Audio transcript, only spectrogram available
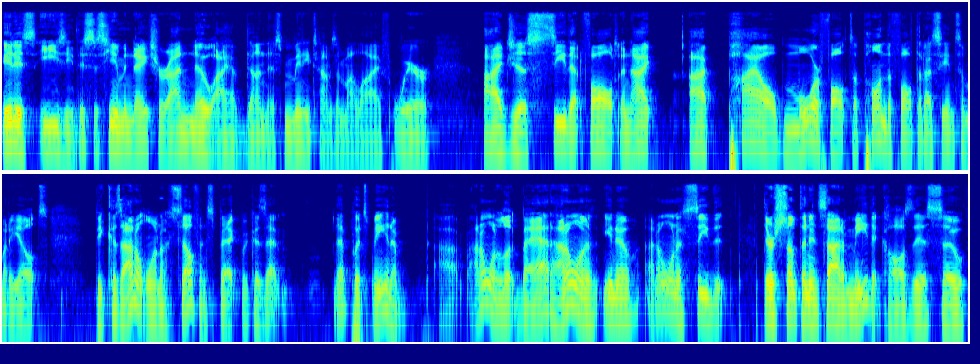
it is easy. This is human nature. I know I have done this many times in my life where I just see that fault and I I pile more faults upon the fault that I see in somebody else because I don't want to self inspect because that that puts me in a I I don't want to look bad. I don't want to, you know, I don't want to see that there's something inside of me that caused this. So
